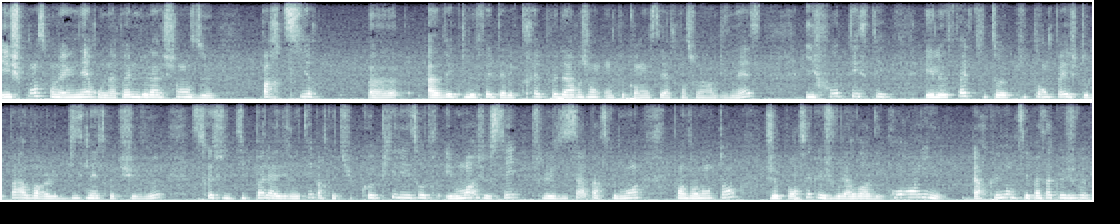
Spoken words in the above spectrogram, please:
Et je pense qu'on a une ère où on a quand même de la chance de partir euh, avec le fait qu'avec très peu d'argent, on peut commencer à construire un business, il faut tester. Et le fait qui, qui t'empêche de ne pas avoir le business que tu veux, c'est que tu ne dis pas la vérité parce que tu copies les autres. Et moi, je sais, je le dis ça parce que moi, pendant longtemps, je pensais que je voulais avoir des cours en ligne. Alors que non, c'est pas ça que je veux.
